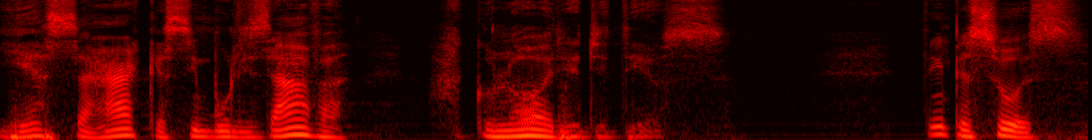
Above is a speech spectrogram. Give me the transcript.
E essa arca simbolizava a glória de Deus. Tem pessoas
